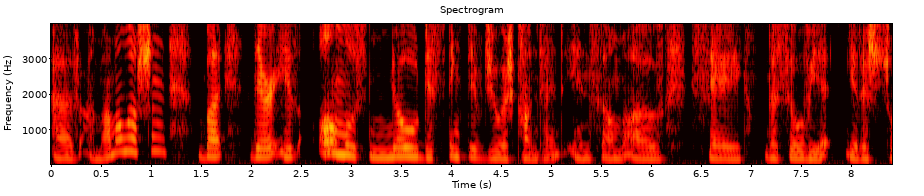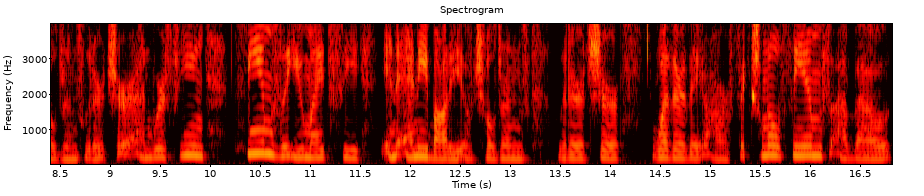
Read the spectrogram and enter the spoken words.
as a mamaloshen, but there is almost no distinctive Jewish content in some of, say, the Soviet Yiddish children's literature, and we're seeing themes that you might see in any body of children's literature, whether they are fictional themes about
